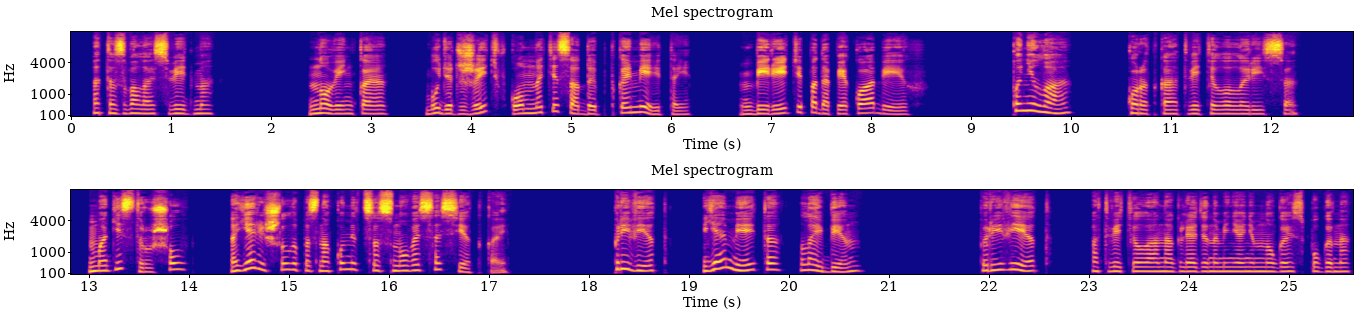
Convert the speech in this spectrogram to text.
— отозвалась ведьма. «Новенькая, будет жить в комнате с адепткой Мейтой. Берите под опеку обеих». «Поняла», — коротко ответила Лариса. Магистр ушел, а я решила познакомиться с новой соседкой. «Привет, я Мейта Лайбен». «Привет», — ответила она, глядя на меня немного испуганно.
